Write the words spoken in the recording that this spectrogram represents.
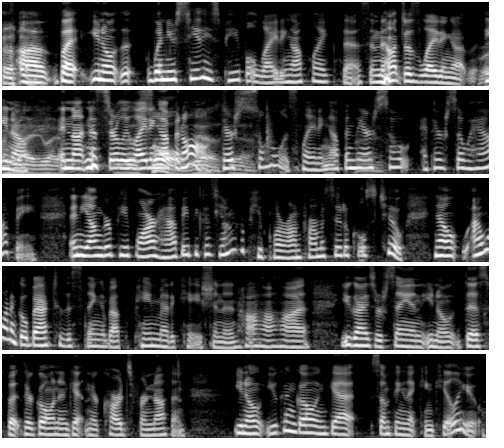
Uh, but you know, th- when you see these people lighting up like this, and not just lighting up, you know, right, right. and not necessarily Their lighting up at all, yes, their yeah. soul is lighting up, and they're so they're so happy. And younger people are happy because younger people are on pharmaceuticals too. Now, I want to go back to this thing about the pain medication and ha ha ha. You guys are saying you know this, but they're going and getting their cards for nothing. You know, you can go and get something that can kill you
